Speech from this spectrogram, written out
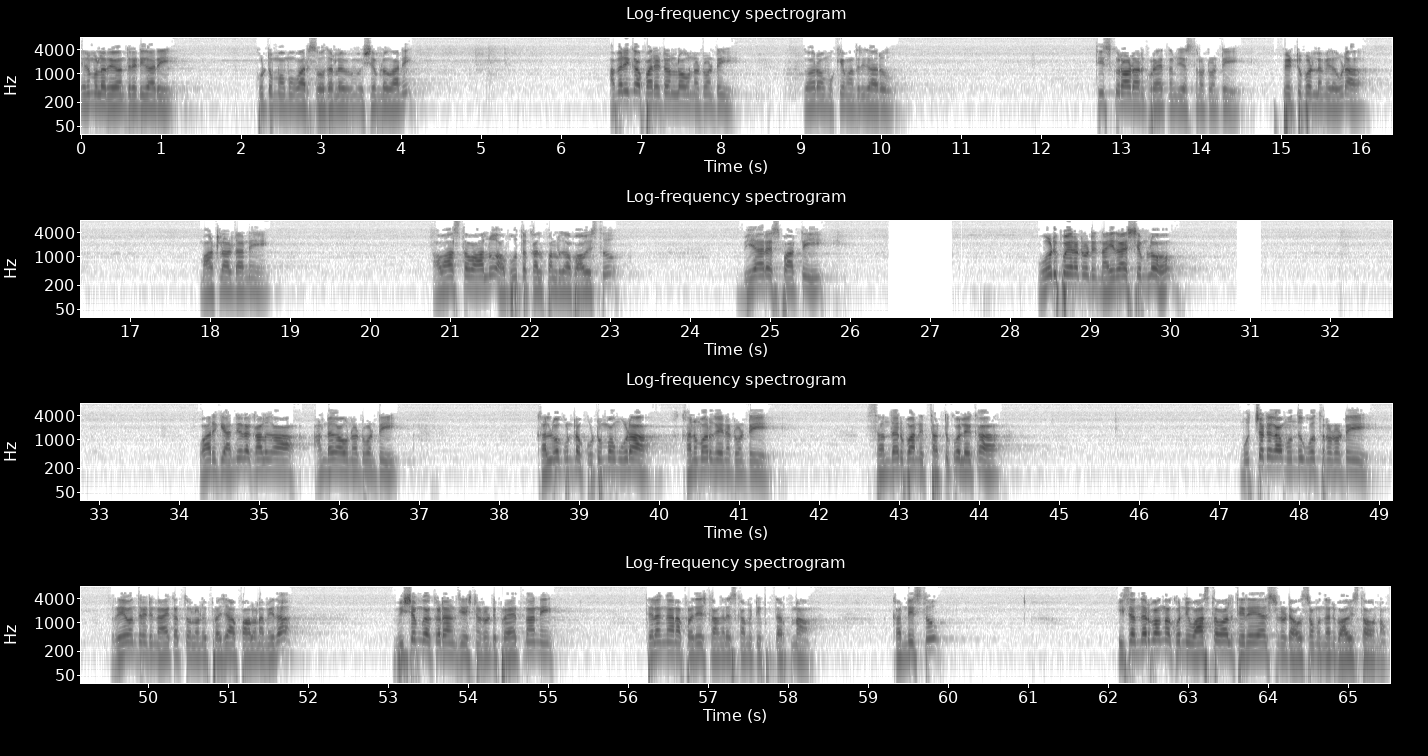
యనమల రేవంత్ రెడ్డి గారి కుటుంబము వారి సోదరుల విషయంలో కానీ అమెరికా పర్యటనలో ఉన్నటువంటి గౌరవ ముఖ్యమంత్రి గారు తీసుకురావడానికి ప్రయత్నం చేస్తున్నటువంటి పెట్టుబడుల మీద కూడా మాట్లాడడాన్ని అవాస్తవాలు అభూత కల్పనలుగా భావిస్తూ బీఆర్ఎస్ పార్టీ ఓడిపోయినటువంటి నైరాశ్యంలో వారికి అన్ని రకాలుగా అండగా ఉన్నటువంటి కల్వకుంట్ల కుటుంబం కూడా కనుమరుగైనటువంటి సందర్భాన్ని తట్టుకోలేక ముచ్చటగా ముందుకు పోతున్నటువంటి రేవంత్ రెడ్డి నాయకత్వంలోని ప్రజాపాలన మీద విషం కక్కడానికి చేసినటువంటి ప్రయత్నాన్ని తెలంగాణ ప్రదేశ్ కాంగ్రెస్ కమిటీ తరఫున ఖండిస్తూ ఈ సందర్భంగా కొన్ని వాస్తవాలు తెలియాల్సినటువంటి అవసరం ఉందని భావిస్తూ ఉన్నాం.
